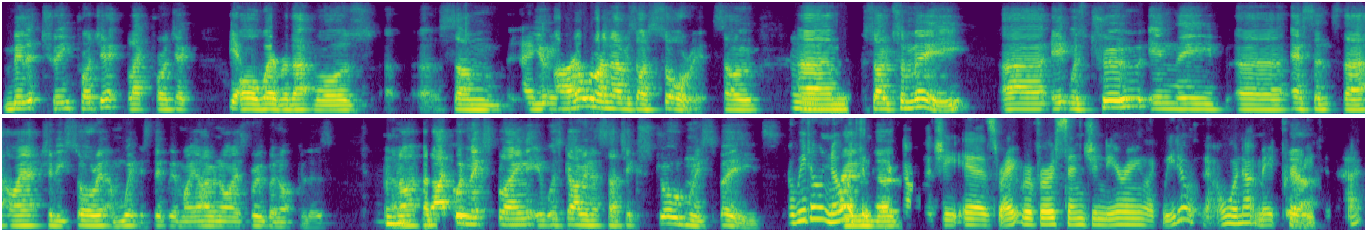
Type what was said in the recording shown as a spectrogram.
military project, black project, Yeah. or whether that was uh, some. I You. I, all I know is I saw it. So Mm. um, so to me, uh, it was true in the uh, essence that I actually saw it and witnessed it with my own eyes through binoculars. And Mhm. I, but I couldn't explain it. It was going at such extraordinary speeds. We don't know what the uh, technology is, right? Reverse engineering, like we don't know. We're not made privy Yeah. to that.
